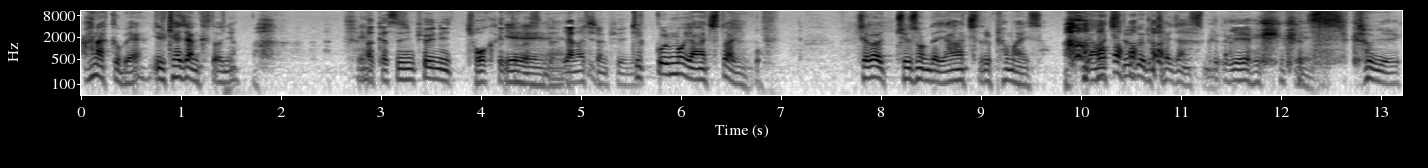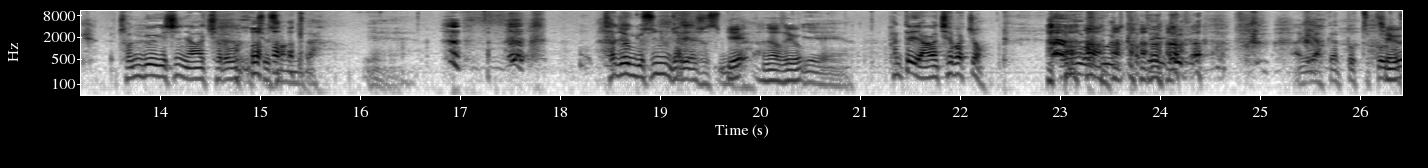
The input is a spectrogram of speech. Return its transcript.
하나급에 이렇게 하지 않거든요. 예. 아까 쓰신 표현이 정확하게 예. 들어갔습니다. 양아치란 표현이. 뒷골목 양아치도 아니고. 제가 죄송합니다. 양아치들을 폄하해서. 양아치들도 이렇게 하지 않습니다. 그, 예, 그, 예. 그럼 예. 전교에 계신 양아치 여러분 죄송합니다. 예. 차지영 교수님 자리하셨습니다. 예, 안녕하세요. 예. 한때 양아치 해봤죠? 갑자기 아니, 약간 또 뒷골목.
